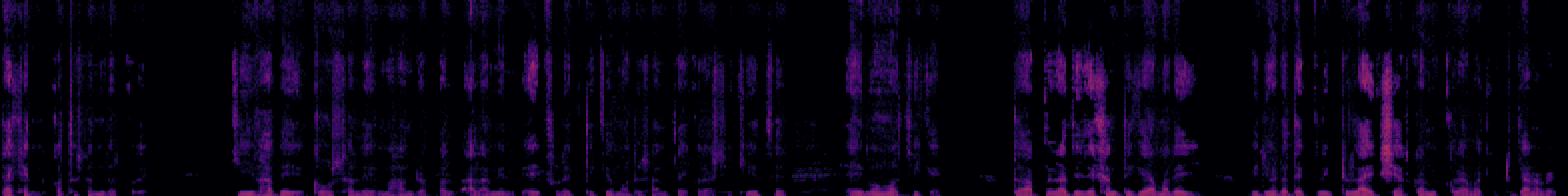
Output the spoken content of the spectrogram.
দেখেন কত সুন্দর করে। কীভাবে কৌশলে মহান রব্বাল আলামিন এই ফুলের দিকে মধু সঞ্চয় করা শিখিয়েছে এই মৌমাছিকে। তো আপনারা যে যেখান থেকে আমার এই ভিডিওটা দেখবেন, একটু লাইক, শেয়ার, কমেন্ট করে আমাকে একটু জানাবেন।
